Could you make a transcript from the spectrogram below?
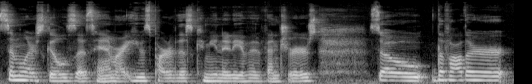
similar skills as him, right? He was part of this community of adventurers. So the father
